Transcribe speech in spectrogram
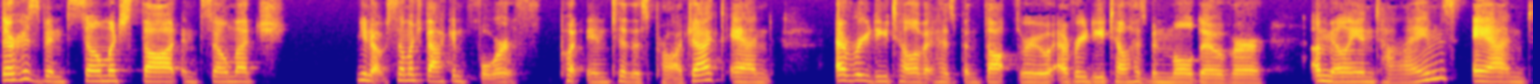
there has been so much thought and so much, you know, so much back and forth put into this project and every detail of it has been thought through, every detail has been mulled over a million times and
